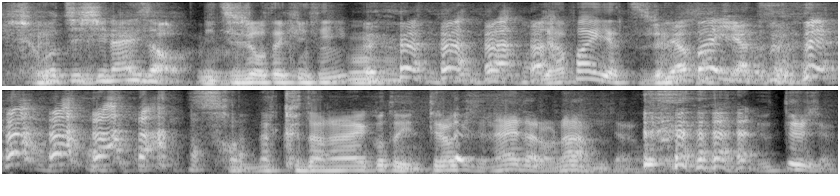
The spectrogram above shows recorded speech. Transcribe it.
承知しないぞ日常的に、うんやばいやつじゃん。やばいやつそんなくだらないこと言ってるわけじゃないだろうなみたいなこと言ってるじゃん。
